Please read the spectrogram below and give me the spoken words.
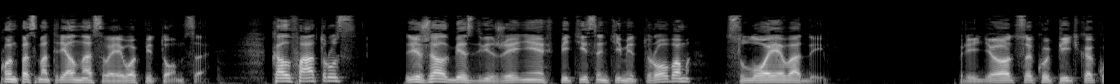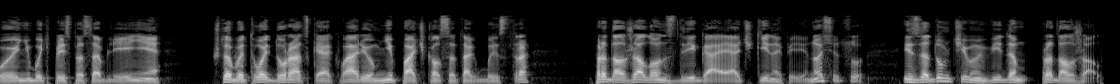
Он посмотрел на своего питомца. Калфатрус лежал без движения в пятисантиметровом слое воды. «Придется купить какое-нибудь приспособление, чтобы твой дурацкий аквариум не пачкался так быстро», продолжал он, сдвигая очки на переносицу, и задумчивым видом продолжал.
